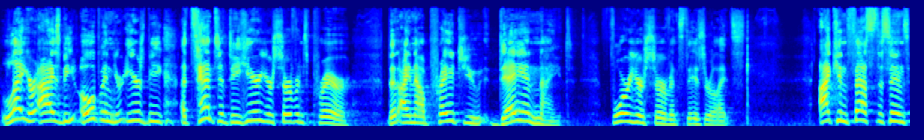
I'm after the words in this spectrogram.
Let your eyes be open, your ears be attentive to hear your servant's prayer, that I now pray to you day and night for your servants, the Israelites. I confess the sins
